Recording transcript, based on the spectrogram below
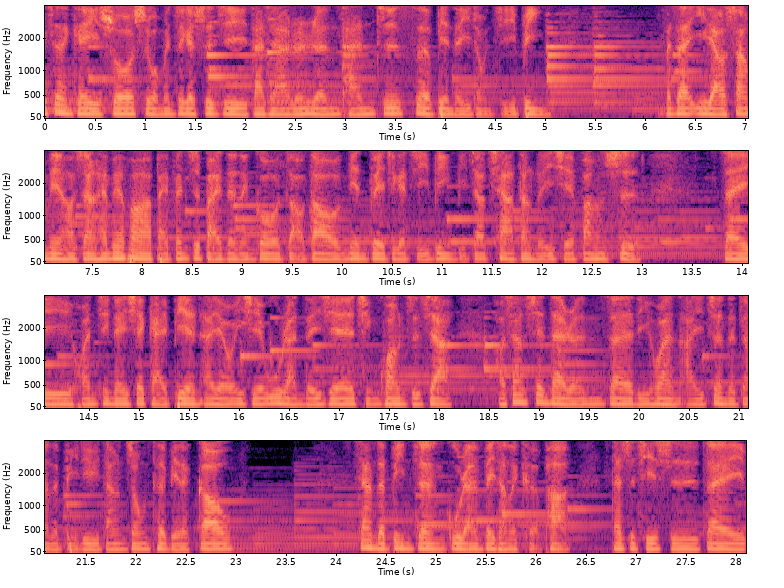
癌症可以说是我们这个世纪大家人人谈之色变的一种疾病。我们在医疗上面好像还没有办法百分之百的能够找到面对这个疾病比较恰当的一些方式。在环境的一些改变，还有一些污染的一些情况之下，好像现代人在罹患癌症的这样的比率当中特别的高。这样的病症固然非常的可怕。但是，其实，在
